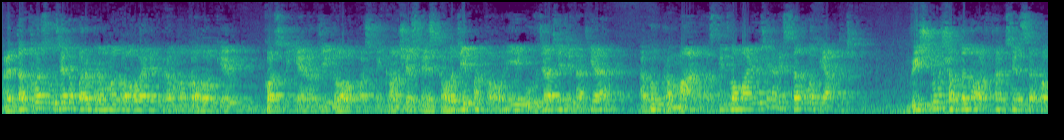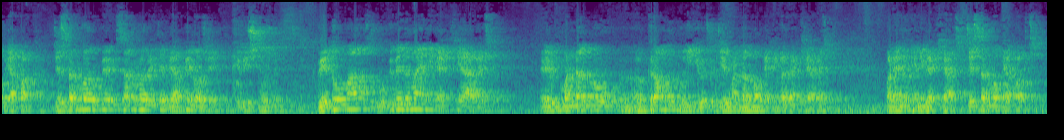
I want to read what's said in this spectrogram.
અને તત્વ શું છે તો પરબ્રહ્મ કહો, એને બ્રહ્મ કહો કે કોસ્મિક એનર્જી કહો કોસ્મિક કોન્શિયસનેસ કહો, જે પણ કહો, એ એક ઊર્જા છે જેનાથી આ આખું બ્રહ્માંડ અસ્તિત્વમાં આવ્યું છે અને સર્વવ્યાપ્ત છે. વિષ્ણુ શબ્દનો અર્થ છે સર્વવ્યાપક. જે સર્વ રૂપે સર્વ રીતે વ્યાપેલો છે એ વિષ્ણુ છે. વેદોમાં, ઋગ્વેદમાં એની વ્યાખ્યા આવે છે. એ મંડળનો ક્રમ હું ભૂલી ગયો છું, જે મંડળમાં પહેલી વાર વ્યાખ્યા આવે છે. પણ એનું, એની વ્યાખ્યા છે, જે સર્વવ્યાપક છે.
